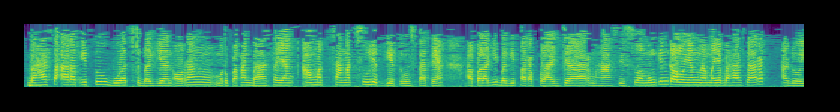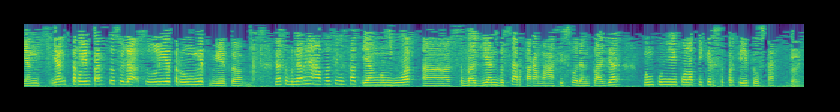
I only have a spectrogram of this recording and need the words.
bahasa Arab itu buat sebagian orang merupakan bahasa yang amat sangat sulit gitu Ustadz ya. Apalagi bagi para pelajar, mahasiswa. Mungkin kalau yang namanya bahasa Arab, aduh yang yang terlintas itu sudah sulit, rumit gitu. Nah sebenarnya apa sih Ustadz yang membuat uh, sebagian besar para mahasiswa dan pelajar mempunyai pola pikir seperti itu Ustadz? Baik.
